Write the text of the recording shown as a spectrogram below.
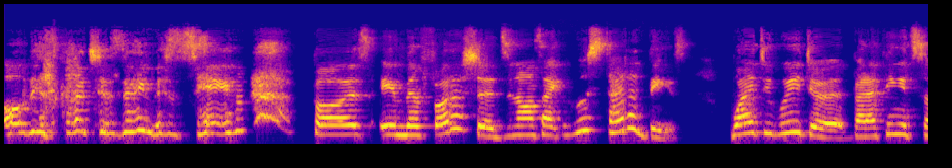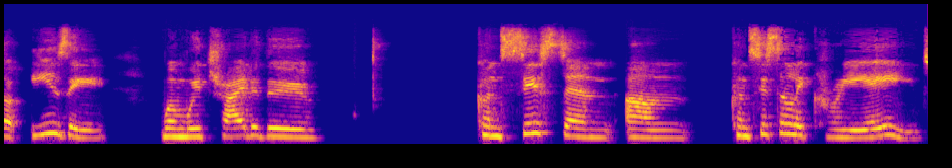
all these coaches doing the same pose in their photo shoots, and I was like, "Who started this? Why do we do it?" But I think it's so easy when we try to do consistent um, consistently create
